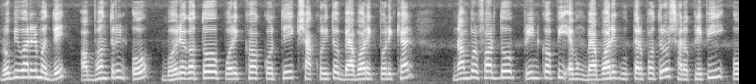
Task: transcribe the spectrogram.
রবিবারের মধ্যে অভ্যন্তরীণ ও বহিরাগত পরীক্ষক কর্তৃক স্বাক্ষরিত ব্যবহারিক পরীক্ষার নম্বর, ফর্দ, প্রিন্ট কপি এবং ব্যবহারিক উত্তরপত্র, স্মারকলিপি ও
